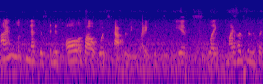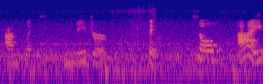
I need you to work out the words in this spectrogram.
I'm looking at this, and it's all about what's happening, right? It's it's like my husband is like on like this major thing so I,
